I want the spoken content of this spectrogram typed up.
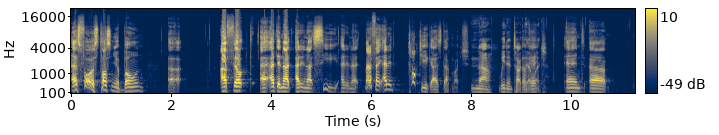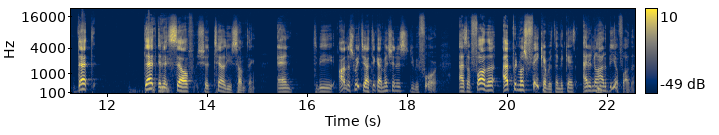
As far as tossing your bone, uh, I felt I, I did not I did not see I did not matter of fact I didn't talk to you guys that much. Nah, we didn't talk that much. and uh, that that in itself should tell you something. And to be honest with you, I think I mentioned this to you before. As a father, I pretty much fake everything because I didn't know how to be a father.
